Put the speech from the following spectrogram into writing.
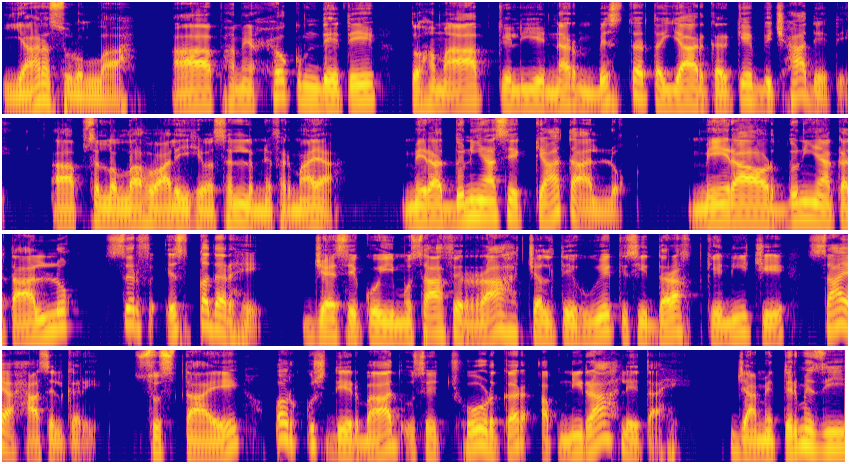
یا رسول اللہ، آپ ہمیں حکم دیتے تو ہم آپ کے لیے نرم بستر تیار کر کے بچھا دیتے۔ آپ صلی اللہ علیہ وسلم نے فرمایا، میرا دنیا سے کیا تعلق؟ میرا اور دنیا کا تعلق صرف اس قدر ہے۔ جیسے کوئی مسافر راہ چلتے ہوئے کسی درخت کے نیچے سایہ حاصل کرے، سستائے اور کچھ دیر بعد اسے چھوڑ کر اپنی راہ لیتا ہے۔ جامع ترمزی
